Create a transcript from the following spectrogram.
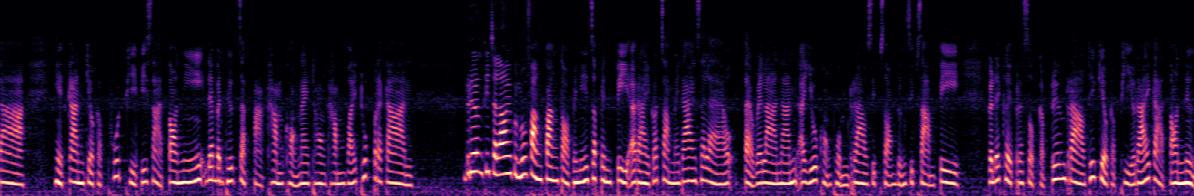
ยา เหตุการณ์เกี่ยวกับพูดผีปีศาจตอนนี้ได้บันทึกจากปากคำของนายทองคำไว้ทุกประการ เรื่องที่จะเล่าให้คุณผู้ฟังฟังต่อไปนี้จะเป็นปีอะไรก็จำไม่ได้ซะแล้ว แต่เวลานั้นอายุของผมราว 12-13 ปี ก็ได้เคยประสบกับเรื่องราวที่เกี่ยวกับผีร้ายกาจตอนหนึ่ง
